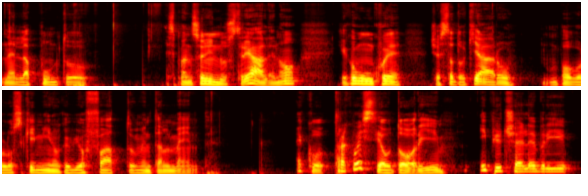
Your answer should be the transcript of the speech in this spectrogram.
nell'appunto espansione industriale, no? Che comunque c'è stato chiaro un po' con lo schemino che vi ho fatto mentalmente. Ecco, tra questi autori i più celebri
